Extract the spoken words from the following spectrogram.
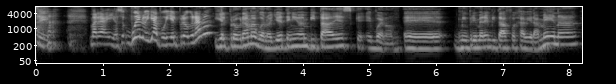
Sí. Maravilloso. Bueno, ya, pues, ¿y el programa? Y el programa, bueno, yo he tenido invitades, que, eh, bueno, eh, mi primera invitada fue Javiera Mena,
